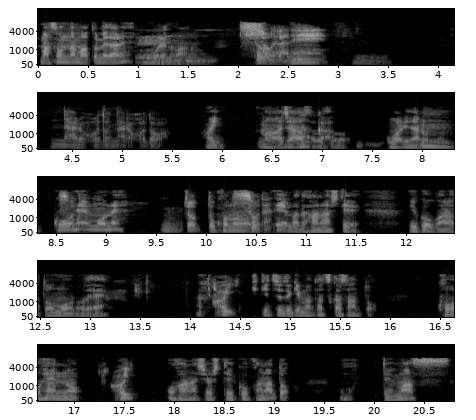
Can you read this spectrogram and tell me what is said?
まあそんなまとめだね、俺のは。うんそうだね。うんなるほど、なるほど。まあじゃあそろそろ終わりなので、うん後編もね、うんちょっとこのテーマで話していこうかなと思うので、はい。引き続きまた塚さんと後編のはい。お話をしていこうかなと思ってます。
